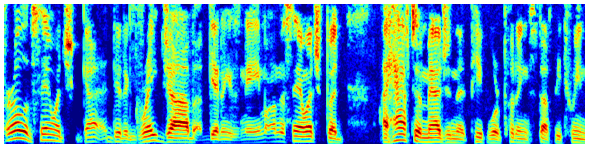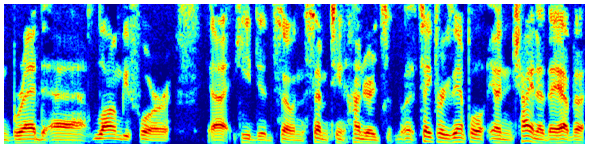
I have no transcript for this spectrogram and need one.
Earl of Sandwich got, did a great job of getting his name on the sandwich, but I have to imagine that people were putting stuff between bread uh, long before uh, he did so in the 1700s. Take for example, in China they have a,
